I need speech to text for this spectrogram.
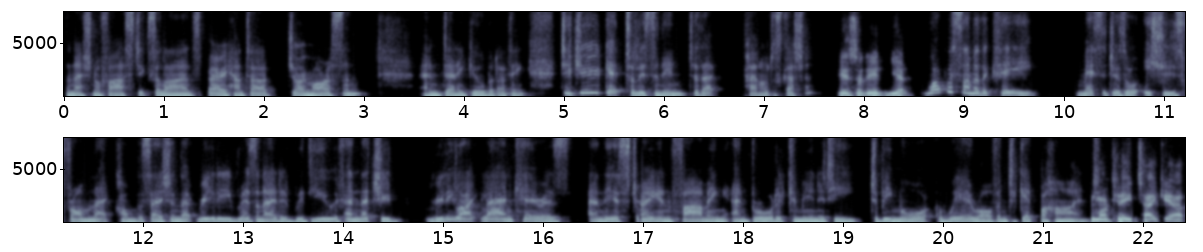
the National Firesticks Alliance, Barry Hunter, Joe Morrison, and Danny Gilbert, I think. Did you get to listen in to that panel discussion? Yes, I did. Yep. What were some of the key messages or issues from that conversation that really resonated with you and that you really like land carers and the Australian farming and broader community to be more aware of and to get behind? My key takeout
